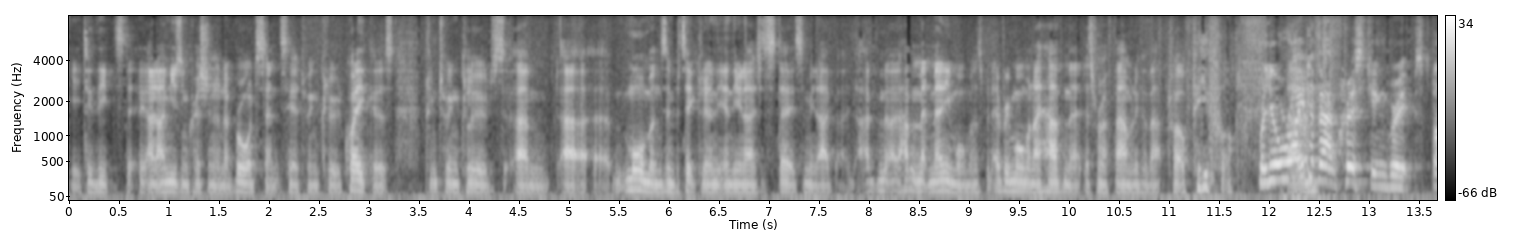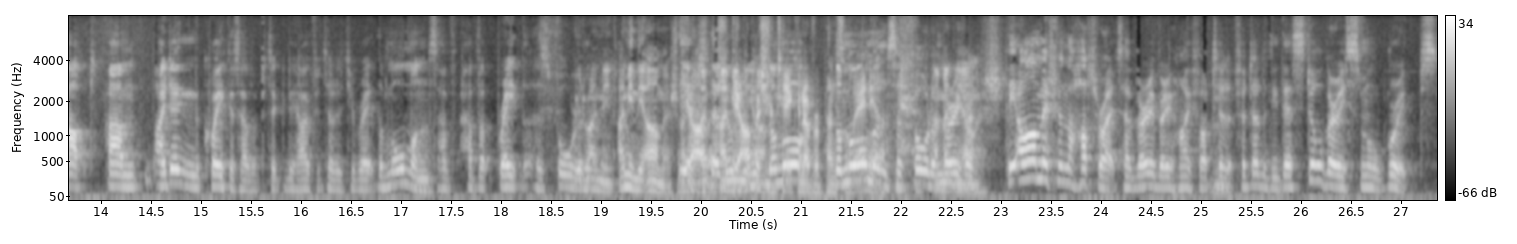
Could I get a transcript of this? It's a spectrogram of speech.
and I'm using Christian in a broad sense here to include Quakers, to include um, uh, Mormons in particular in the, in the, United States. I mean, I've, I've, I have not met many Mormons, but every Mormon I have met is from a family of about 12 people. Well, you're right um, about Christian groups, but um, I don't think the Quakers have a particularly high fertility rate. The Mormons mm. have, have a rate that has fallen. What do I mean? I mean the Amish. Yeah, I, I, I mean, the Amish are taking over Pennsylvania. The Mormons have fallen very the, Amish. the Amish and the Hutterites have very, very high fertility. Mm. They're still very small groups.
